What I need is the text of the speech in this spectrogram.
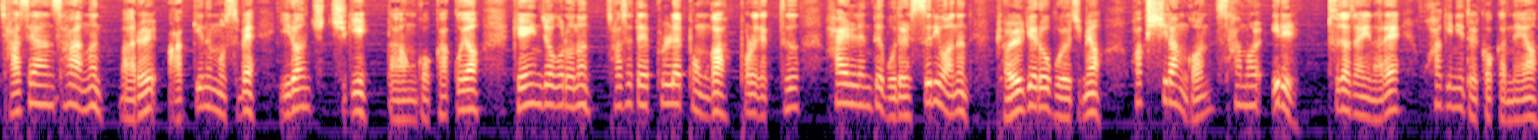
자세한 사항은 말을 아끼는 모습에 이런 추측이 나온 것 같고요. 개인적으로는 차세대 플랫폼과 프로젝트 하일랜드 모델 3와는 별개로 보여지며 확실한 건 3월 1일 투자자의 날에 확인이 될 것 같네요.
